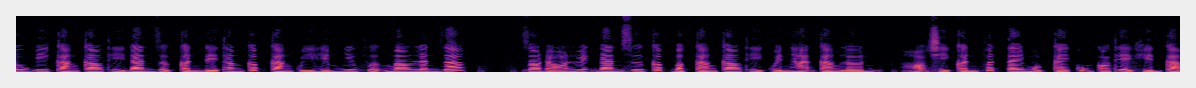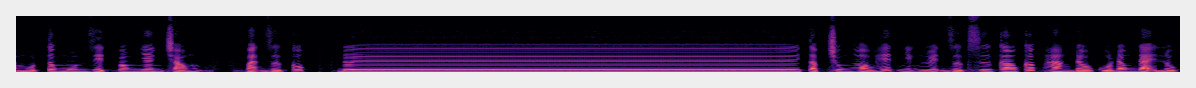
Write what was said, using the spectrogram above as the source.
Tu vi càng cao thì đan dược cần để thăng cấp càng quý hiếm như phượng mao lân giác. Do đó luyện đan sư cấp bậc càng cao thì quyền hạn càng lớn. Họ chỉ cần phất tay một cái cũng có thể khiến cả một tông môn diệt vong nhanh chóng. Vạn dược cốc, nơi tập trung hầu hết những luyện dược sư cao cấp hàng đầu của Đông Đại Lục.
